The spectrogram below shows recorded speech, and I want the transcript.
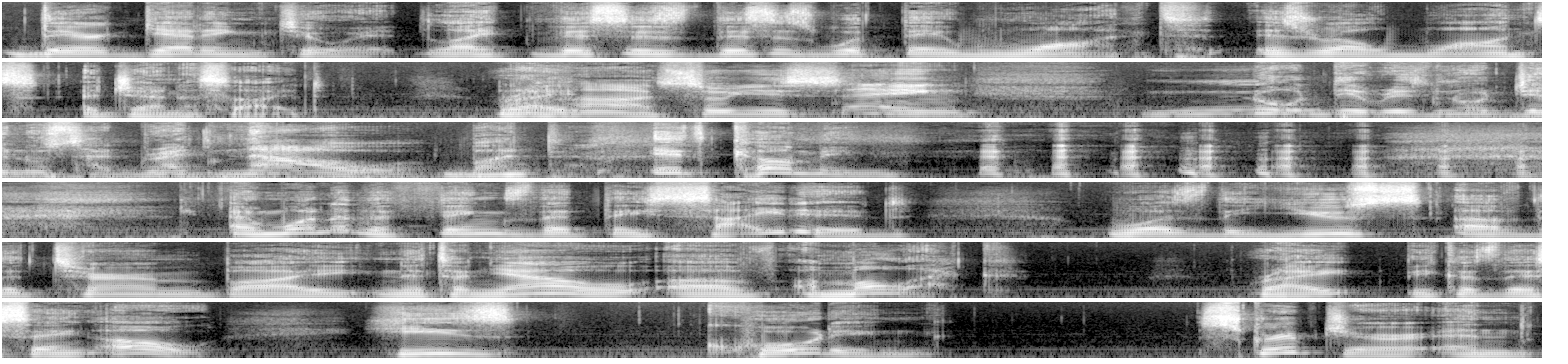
they're getting to it. Like this is this is what they want. Israel wants a genocide, right? Ah, so you're saying no, there is no genocide right now, but It's coming. and one of the things that they cited was the use of the term by Netanyahu of a Amalek, right? Because they're saying, oh, he's quoting scripture and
